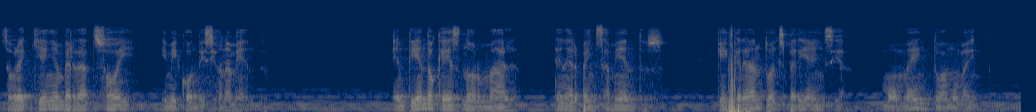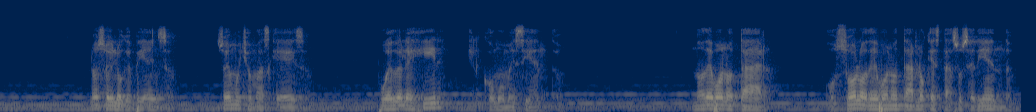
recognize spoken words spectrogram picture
sobre quién en verdad soy y mi condicionamiento. Entiendo que es normal tener pensamientos que crean tu experiencia momento a momento. No soy lo que pienso, soy mucho más que eso. Puedo elegir el cómo me siento. No debo notar o solo debo notar lo que está sucediendo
